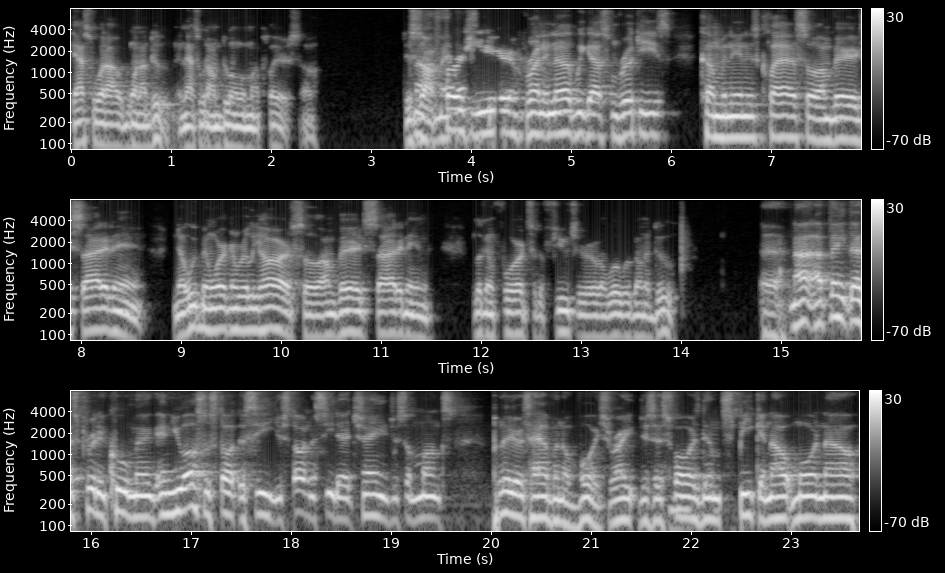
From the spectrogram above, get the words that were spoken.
that's what I want to do. And that's what I'm doing with my players. So this no, is our man. first year running up. We got some rookies coming in this class. So I'm very excited. And, you know, we've been working really hard. So I'm very excited and looking forward to the future of what we're going to do. Yeah, now I think that's pretty cool, man. And you also start to see you're starting to see that change just amongst players having a voice, right? Just as far as them speaking out more now.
